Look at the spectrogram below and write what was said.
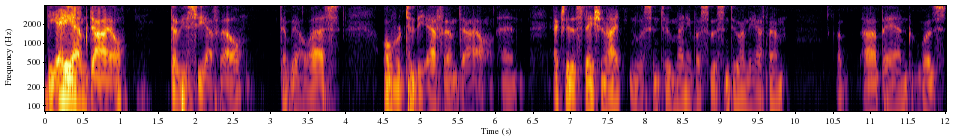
the AM dial, WCFL, WLS, over to the FM dial. And actually, the station I listened to, many of us listened to on the FM uh, uh, band, was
